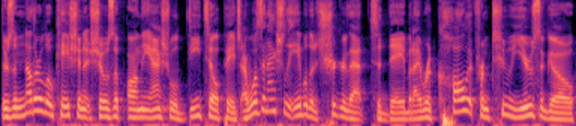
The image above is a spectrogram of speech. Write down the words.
There's another location it shows up on the actual detail page. I wasn't actually able to trigger that today, but I recall it from two years ago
